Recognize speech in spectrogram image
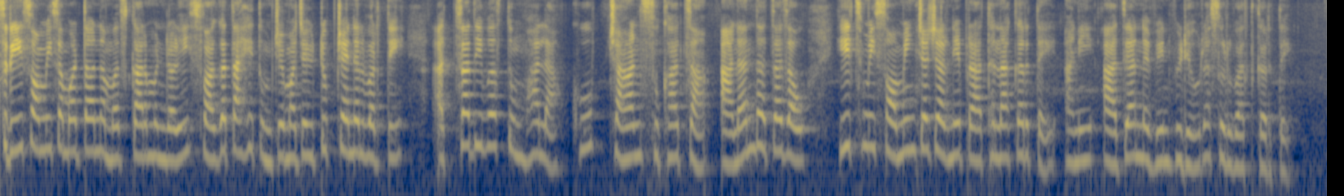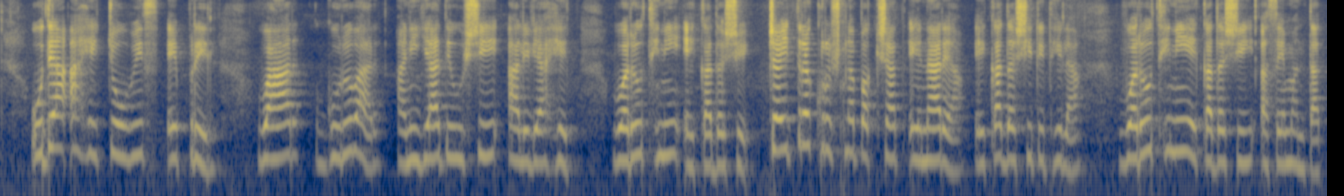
श्री स्वामी समर्थ नमस्कार मंडळी स्वागत आहे तुमचे माझ्या यूट्यूब चॅनलवरती आजचा दिवस तुम्हाला खूप छान सुखाचा आनंदाचा जाऊ हीच मी स्वामींच्या चरणी प्रार्थना करते आणि आज या नवीन व्हिडिओला सुरुवात करते. उद्या आहे चोवीस एप्रिल वार गुरुवार आणि या दिवशी आलेली आहेत वरुथिनी एकादशी. चैत्र कृष्ण पक्षात येणाऱ्या एकादशी तिथीला वरुथिनी एकादशी असे म्हणतात.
